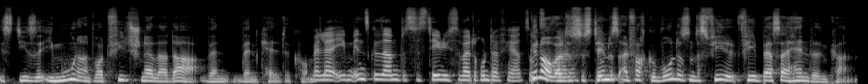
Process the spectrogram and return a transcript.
ist diese Immunantwort viel schneller da, wenn, wenn Kälte kommt. Weil er eben insgesamt das System nicht so weit runterfährt. Sozusagen. Genau, weil das System das einfach gewohnt ist und das viel, viel besser handeln kann.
